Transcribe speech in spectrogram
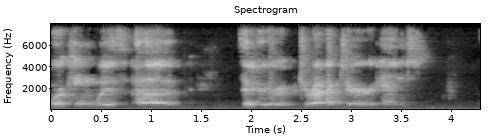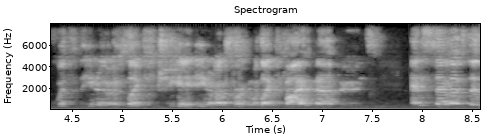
working with uh, their director and with you know it was like she you know I was working with like five baboons, and some of the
